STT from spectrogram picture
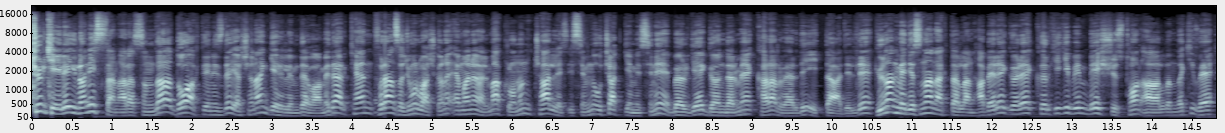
Türkiye ile Yunanistan arasında Doğu Akdeniz'de yaşanan gerilim devam ederken Fransa Cumhurbaşkanı Emmanuel Macron'un Charles isimli uçak gemisini bölgeye göndermeye karar verdiği iddia edildi. Yunan medyasından aktarılan habere göre 42.500 ton ağırlığındaki ve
